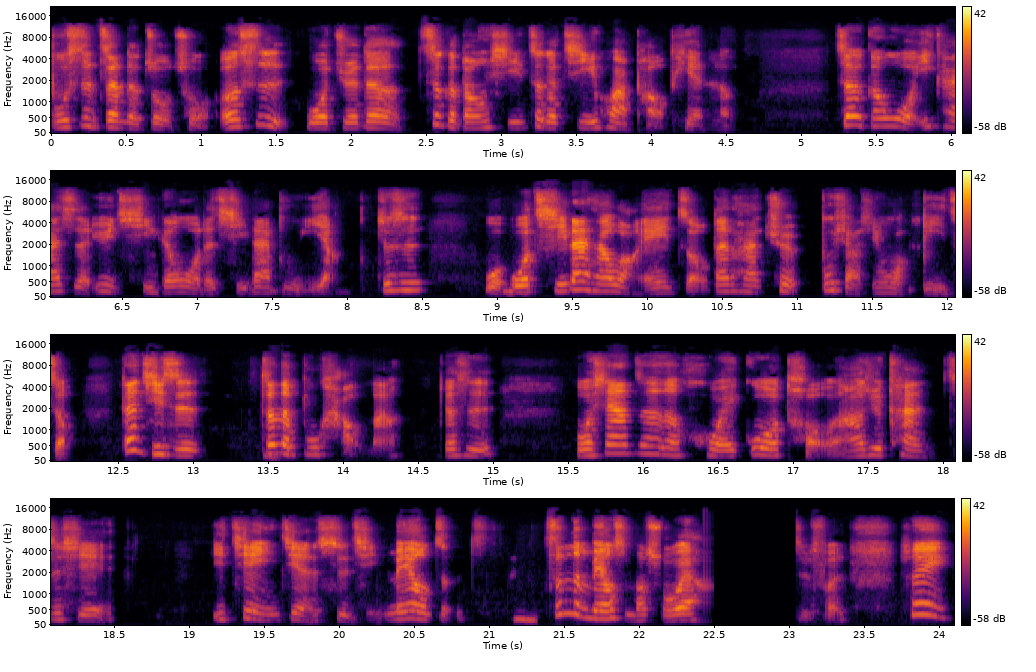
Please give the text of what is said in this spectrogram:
不是真的做错，而是我觉得这个东西这个计划跑偏了，这跟我一开始的预期跟我的期待不一样，就是我我期待他往 A 走，但他却不小心往 B 走，但其实真的不好嘛，就是我现在真的回过头，然后去看这些一件一件的事情，没有真真的没有什么所谓好之分，所以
